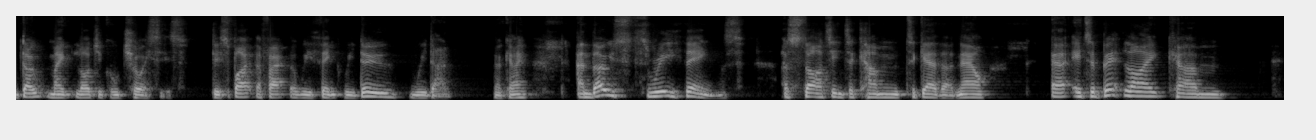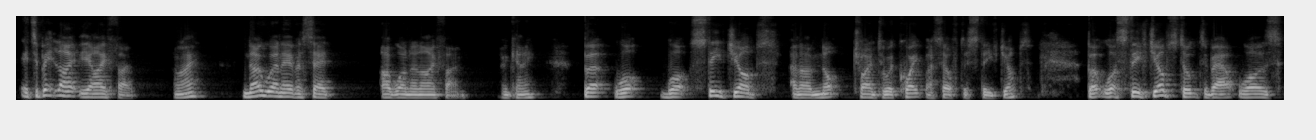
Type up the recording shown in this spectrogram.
don't make logical choices, despite the fact that we think we do, we don't. Okay, and those three things are starting to come together now. Uh, it's a bit like um, it's a bit like the iPhone, right? No one ever said I want an iPhone, okay? But what what Steve Jobs and I'm not trying to equate myself to Steve Jobs, but what Steve Jobs talked about was,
